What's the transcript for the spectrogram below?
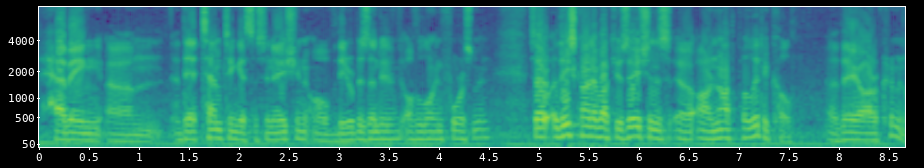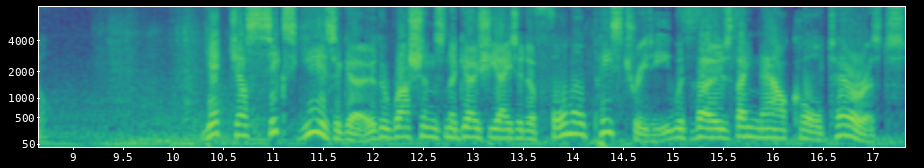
having um, the attempting assassination of the representative of law enforcement. So these kind of accusations uh, are not political, uh, they are criminal. Yet just six years ago, the Russians negotiated a formal peace treaty with those they now call terrorists,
